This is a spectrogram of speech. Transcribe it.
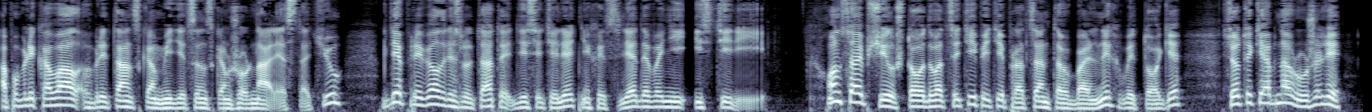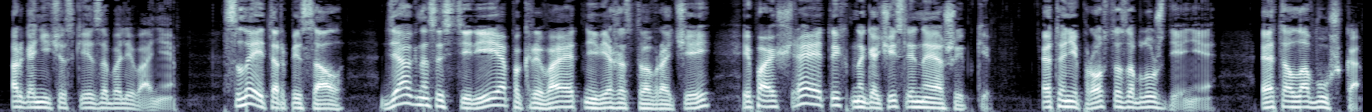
опубликовал в британском медицинском журнале статью, где привел результаты десятилетних исследований истерии. Он сообщил, что у 25% больных в итоге все-таки обнаружили органические заболевания. Слейтер писал, диагноз истерия покрывает невежество врачей и поощряет их многочисленные ошибки. Это не просто заблуждение – это ловушка.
